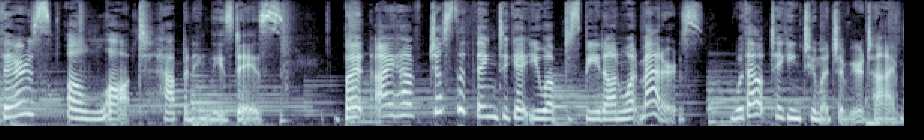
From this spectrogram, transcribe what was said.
There's a lot happening these days, but I have just the thing to get you up to speed on what matters without taking too much of your time.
